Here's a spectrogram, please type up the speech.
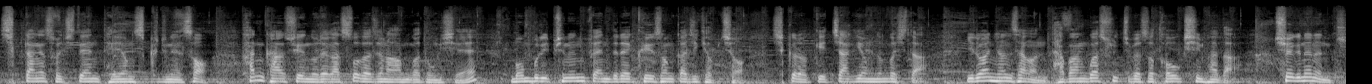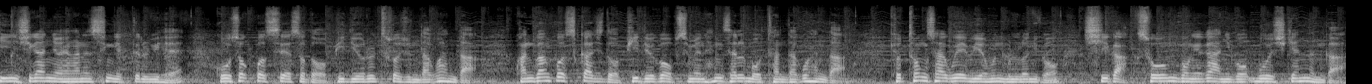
식당에 설치된 대형 스크린에서 한 가수의 노래가 쏟아져 나옴과 동시에 몸부림치는 팬들의 괴성까지 겹쳐 시끄럽기 짝이 없는 것이다. 이러한 현상은 다방과 술집에서 더욱 심하다. 최근에는 긴 시간 여행하는 승객들을 위해 고속버스에서도 비디오를 틀어준다고 한다. 관광버스까지도 비디오가 없으면 행세를 못한다고 한다. 교통사고의 위험은 물론이고 시각, 소음 공해가 아니고 무엇이겠는가.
